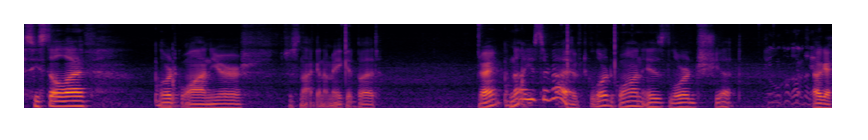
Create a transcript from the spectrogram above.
Is he still alive? Lord Guan, you're just not gonna make it, bud. Right? No, you survived. Lord Guan is Lord shit. Okay.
